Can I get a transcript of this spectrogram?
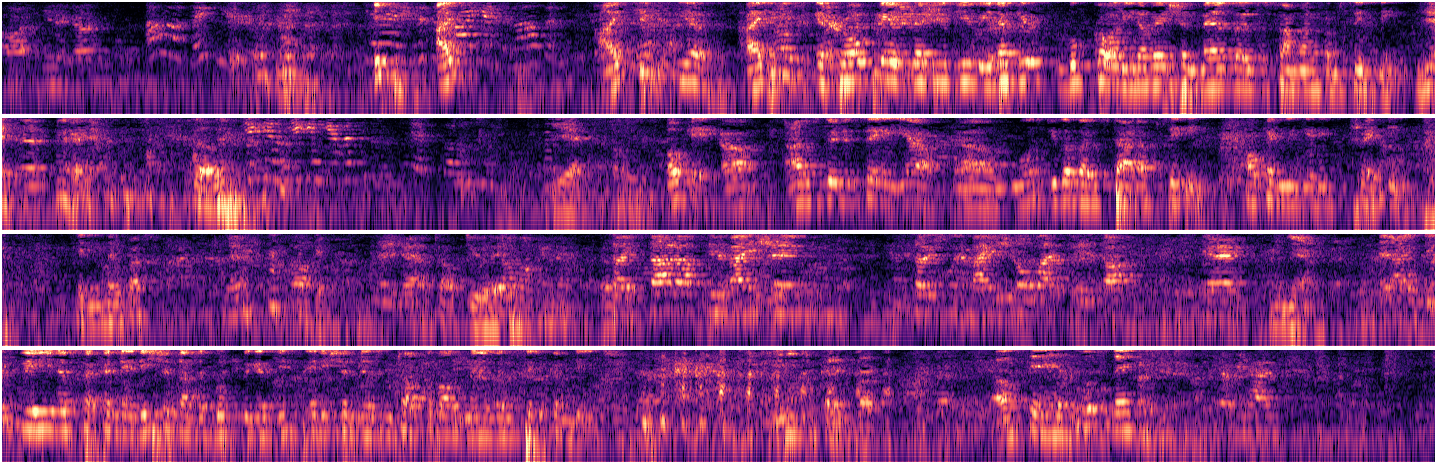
Ah, thank you. It's, This is I, Ryan and Melbourne. I think, yes, I think it's appropriate that you give a book called Innovation Melbourne to someone from Sydney. Yes. Okay. So, You can, you can give us some tips. I'll yeah. Okay, um, I was going to say, yeah, uh, most livable startup city. How can we get it trending? Can you help us? Okay. There you go. I'll talk to you later. So startups, innovation, social innovation, all that sort of stuff. Yeah. Yeah. And I think we need a second edition of the book because this edition doesn't talk about Melbourne Silicon Beach. we need to correct that. Okay, who's next? So we have.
